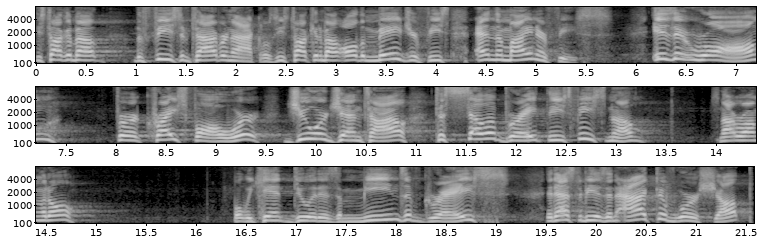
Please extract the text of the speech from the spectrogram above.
He's talking about the Feast of Tabernacles. He's talking about all the major feasts and the minor feasts. Is it wrong for a Christ follower, Jew or Gentile, to celebrate these feasts. No, it's not wrong at all. But we can't do it as a means of grace, it has to be as an act of worship,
